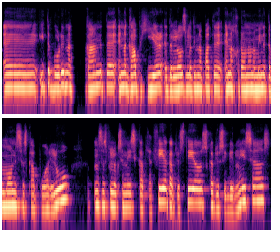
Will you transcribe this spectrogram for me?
ε, είτε μπορεί να κάνετε ένα gap year, εντελώς, δηλαδή να πάτε ένα χρόνο να μείνετε μόνοι σας κάπου αλλού, να σας φιλοξενήσει κάποια θεία, κάποιος θείος, κάποιος συγγενής σας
